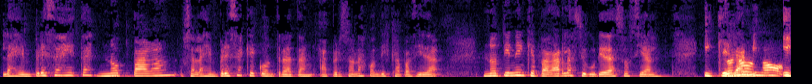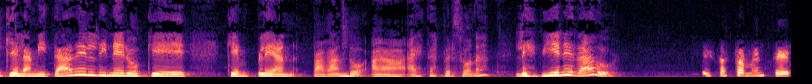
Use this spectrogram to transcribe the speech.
las empresas estas no pagan, o sea, las empresas que contratan a personas con discapacidad no tienen que pagar la seguridad social y que, la, Y que la mitad del dinero que, que emplean pagando a, a estas personas les viene dado. Exactamente.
